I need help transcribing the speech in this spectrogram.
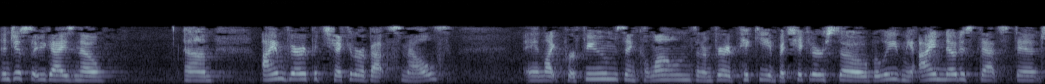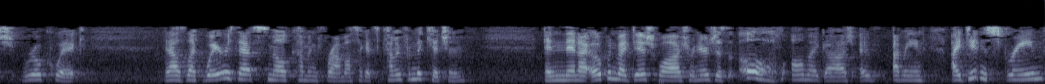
And just so you guys know, um, I am very particular about smells and like perfumes and colognes, and I'm very picky and particular. So believe me, I noticed that stench real quick and I was like, where is that smell coming from? I was like, it's coming from the kitchen. And then I opened my dishwasher and it was just, oh, oh my gosh. I, I mean, I didn't scream,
